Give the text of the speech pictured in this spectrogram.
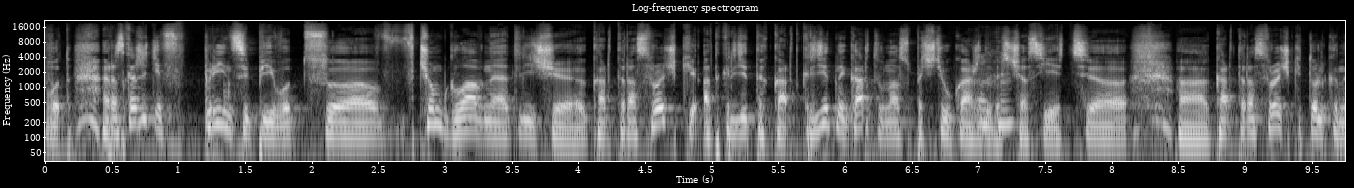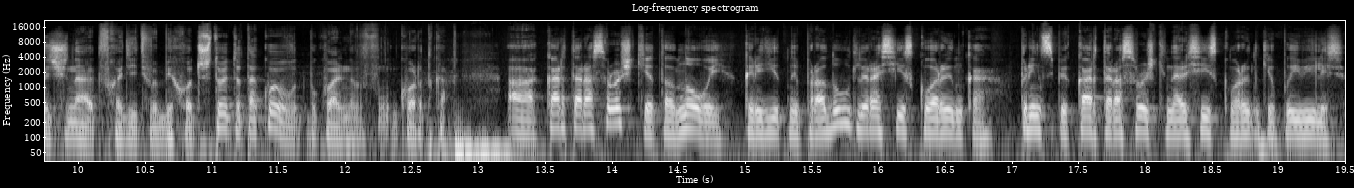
Вот. Расскажите, в принципе, вот в чем главное отличие карты рассрочки от кредитных карт? Кредитные карты у нас почти у каждого uh-huh. сейчас есть. Э, э, карты рассрочки только начинают входить в обиход. Что это такое, вот буквально коротко? А, карта рассрочки – это новый кредитный продукт для российского рынка. В принципе, карты рассрочки на российском рынке появились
